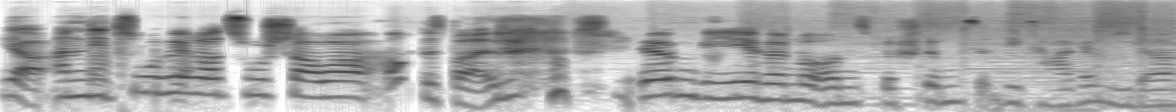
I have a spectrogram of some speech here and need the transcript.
ja, an die Zuhörer, ja. Zuschauer auch bis bald. Irgendwie hören wir uns bestimmt die Tage wieder.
